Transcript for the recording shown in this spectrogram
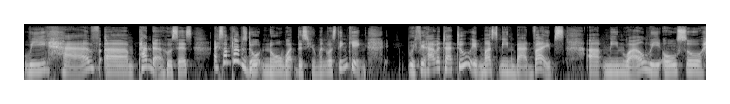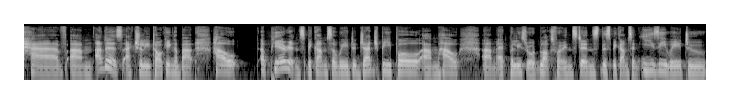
We have um, Panda who says, I sometimes don't know what this human was thinking if you have a tattoo, it must mean bad vibes. Uh, meanwhile, we also have um, others actually talking about how appearance becomes a way to judge people. Um, how um, at police roadblocks, for instance, this becomes an easy way to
